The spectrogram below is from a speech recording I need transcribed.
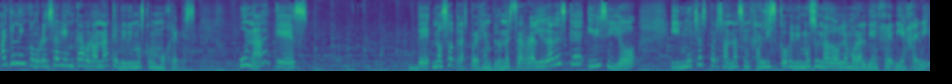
hay una incongruencia bien cabrona que vivimos como mujeres. Una que es de nosotras, por ejemplo. Nuestra realidad es que Iris y yo y muchas personas en Jalisco vivimos una doble moral bien, bien heavy,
